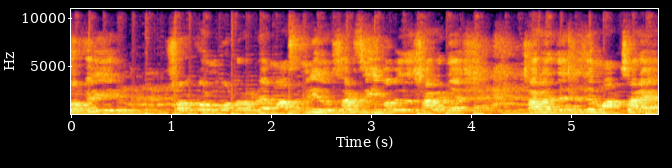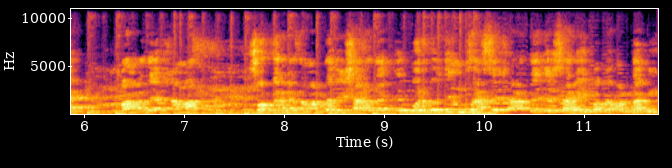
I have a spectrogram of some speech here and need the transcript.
সরকারি সর কর্মকর্তারা মাছ নিজেও ছাড়ছি, এইভাবে সারা দেশ, সারা দেশে যে মাছ ছাড়ে, বাংলাদেশ আমার সরকারের কাছে আমার দাবি, সারা দেশ গরিবের ছাড়ছে, সারা দেশে ছাড়ে, এইভাবে আমার দাবি।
